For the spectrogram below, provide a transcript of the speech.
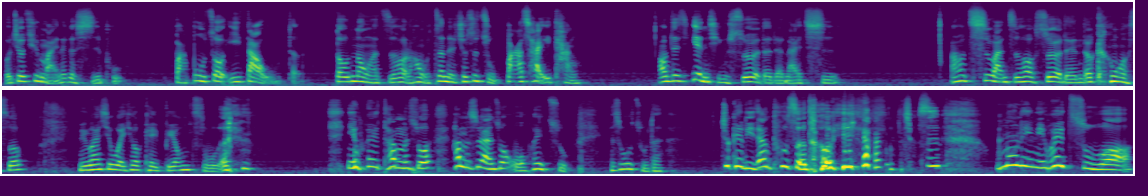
我就去买那个食谱，把步骤一到五的都弄了之后，然后我真的就是煮八菜一汤。然后就宴请所有的人来吃，然后吃完之后，所有的人都跟我说：“没关系，我以后可以不用煮了。”因为他们说，他们虽然说我会煮，可是我煮的就跟你这样吐舌头一样，就是梦里你会煮哦，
